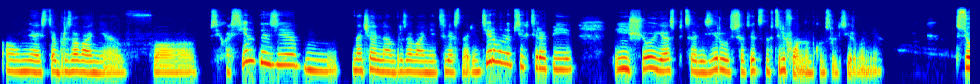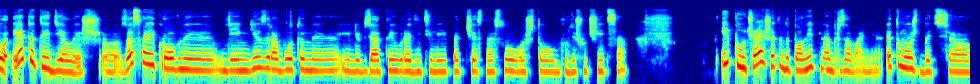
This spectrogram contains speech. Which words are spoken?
а, у меня есть образование в психосинтезе, начальное образование телесно-ориентированной психотерапии, и еще я специализируюсь, соответственно, в телефонном консультировании. Все это ты делаешь э, за свои кровные деньги, заработанные или взятые у родителей под честное слово, что будешь учиться. И получаешь это дополнительное образование. Это может быть э,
